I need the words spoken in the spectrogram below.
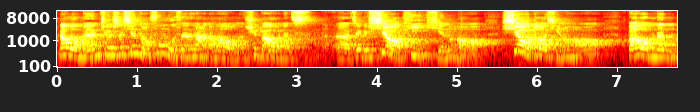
那我们就是先从父母身上的话，我们去把我们的呃这个孝悌行好。孝道行好，把我们的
